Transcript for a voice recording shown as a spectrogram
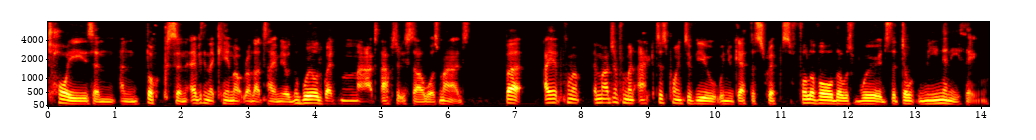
toys and and books and everything that came out around that time. You know, the world went mad, absolutely Star Wars mad. But I from a, imagine from an actor's point of view, when you get the scripts full of all those words that don't mean anything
